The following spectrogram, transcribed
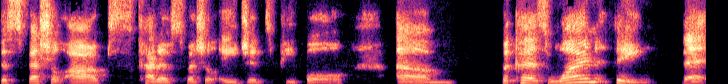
the special ops kind of special agents people. Um, because one thing that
